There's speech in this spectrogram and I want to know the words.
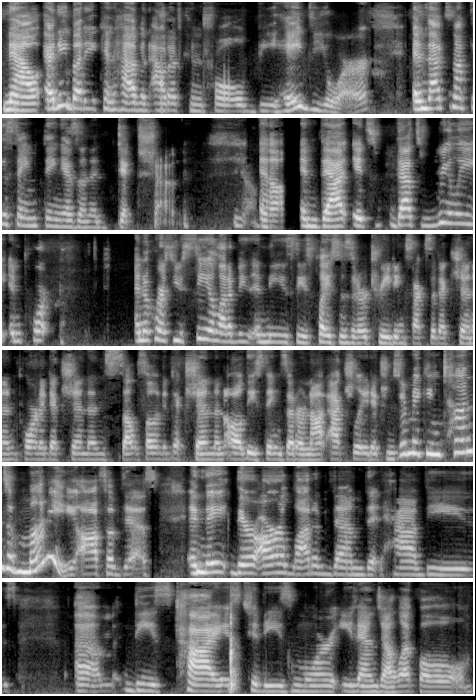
Now, anybody can have an out of control behavior, and that's not the same thing as an addiction yeah. uh, and that it's that's really important and of course you see a lot of these in these these places that are treating sex addiction and porn addiction and cell phone addiction and all these things that are not actually addictions they're making tons of money off of this. And they there are a lot of them that have these um, these ties to these more evangelical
